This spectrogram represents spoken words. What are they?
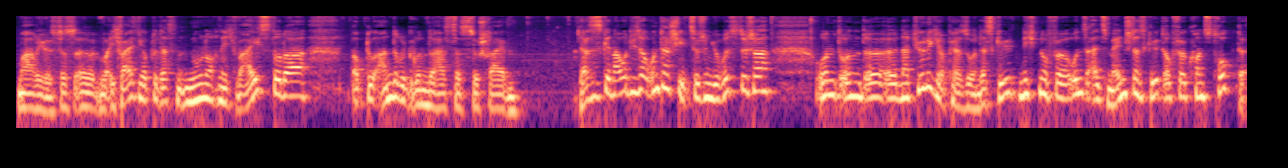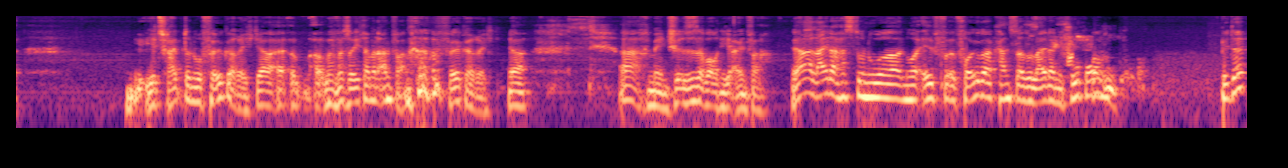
Marius, das, äh, ich weiß nicht, ob du das nur noch nicht weißt oder ob du andere Gründe hast, das zu schreiben. Das ist genau dieser Unterschied zwischen juristischer und, und äh, natürlicher Person. Das gilt nicht nur für uns als Menschen, das gilt auch für Konstrukte. Jetzt schreibt er nur Völkerrecht, ja, äh, aber was soll ich damit anfangen? Völkerrecht, ja. Ach Mensch, es ist aber auch nicht einfach. Ja, leider hast du nur, nur elf Folger, kannst also leider nicht hochkommen. Bitte?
